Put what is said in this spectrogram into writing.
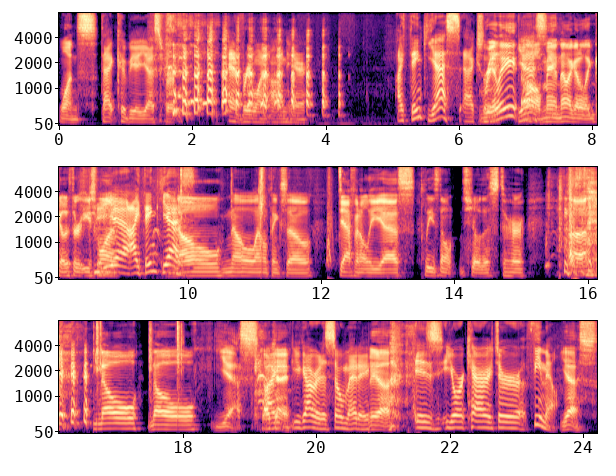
once? that could be a yes for everyone on here. I think yes, actually. Really? Yes. Oh man, now I gotta like go through each one. Yeah, I think yes. No, no, I don't think so. Definitely yes. Please don't show this to her. Uh, no, no, yes. I- Okay. you got rid of so many. yeah. Is your character female? Yes.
